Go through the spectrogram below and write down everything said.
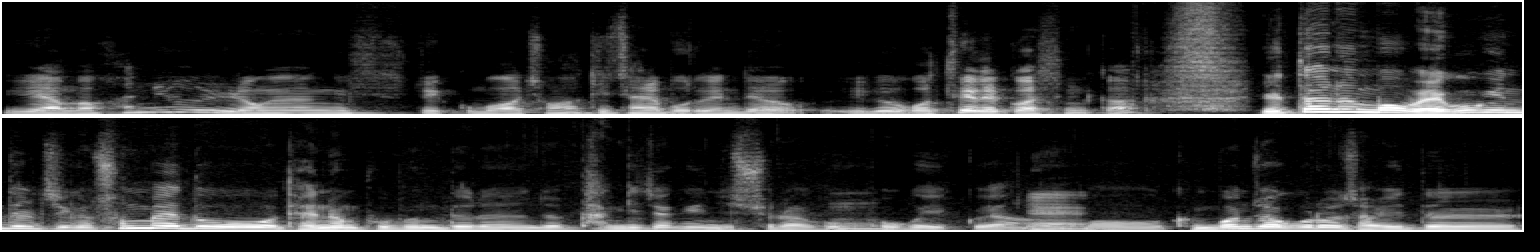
이게 아마 환율 영향일 수도 있고 뭐 정확히 잘 모르겠는데요. 이거 어떻게 될 것 같습니까? 일단은 뭐 외국인들 지금 순매도 되는 부분들은 좀 단기적인 이슈라고 음. 보고 있고요. 예. 뭐 근본적으로 저희들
